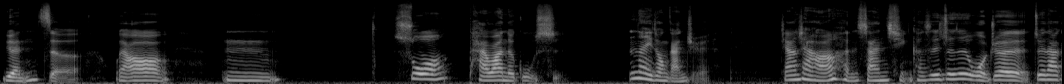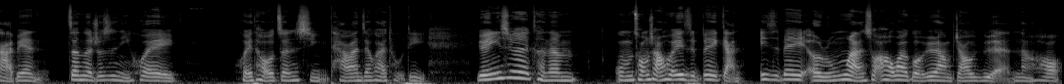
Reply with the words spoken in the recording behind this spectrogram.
原则。我要嗯说台湾的故事，那一种感觉讲起来好像很煽情，可是就是我觉得最大改变真的就是你会回头珍惜台湾这块土地。原因是因为可能我们从小会一直被感，一直被耳濡目染说啊，外国月亮比较圆，然后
